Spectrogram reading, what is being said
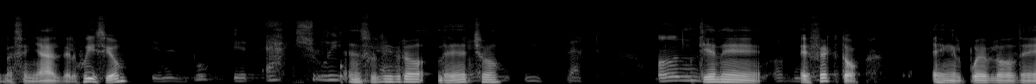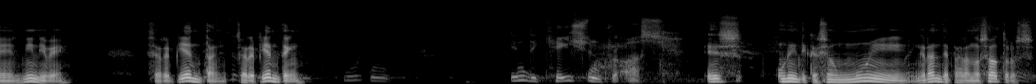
la señal del juicio, en su libro, de hecho, tiene efecto en el pueblo de Nínive. Se arrepientan, se arrepienten. Es una indicación muy grande para nosotros.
